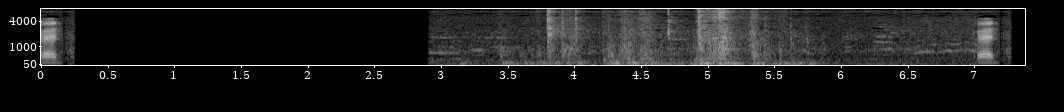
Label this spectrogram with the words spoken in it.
Good. Good.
